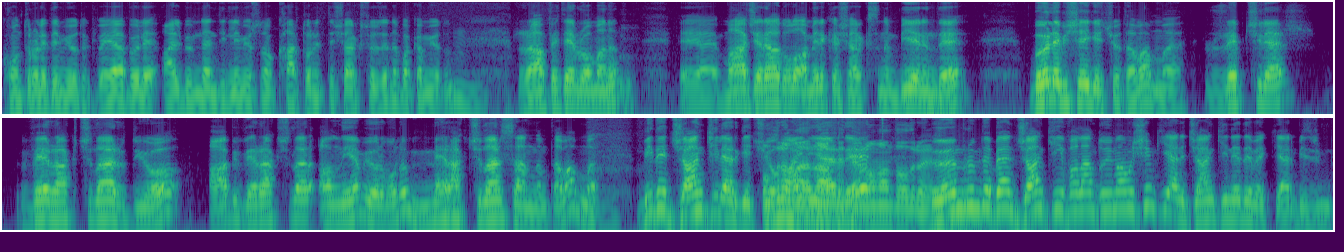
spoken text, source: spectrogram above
kontrol edemiyorduk. Veya böyle albümden dinlemiyorsun o kartonette şarkı sözlerine bakamıyordun. Rafet El Roman'ın e, macera dolu Amerika şarkısının bir yerinde böyle bir şey geçiyor tamam mı? Rapçiler ve rockçılar diyor. Abi ve rockçılar anlayamıyorum onu. Merakçılar sandım tamam mı? Bir de junkiler geçiyor olur ama aynı yerde. romanda olur öyle. Ömrümde ben junkie falan duymamışım ki yani junkie ne demek yani bizim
